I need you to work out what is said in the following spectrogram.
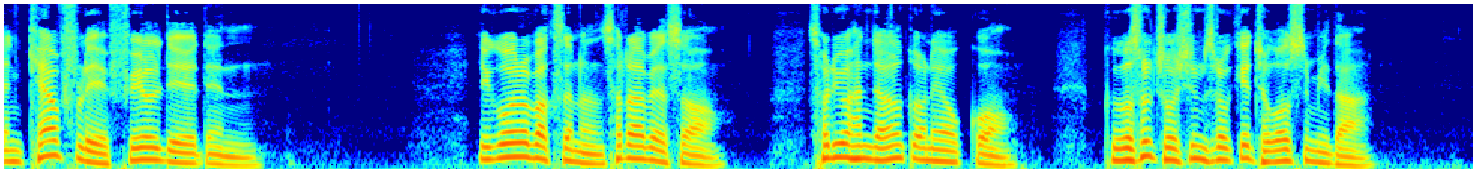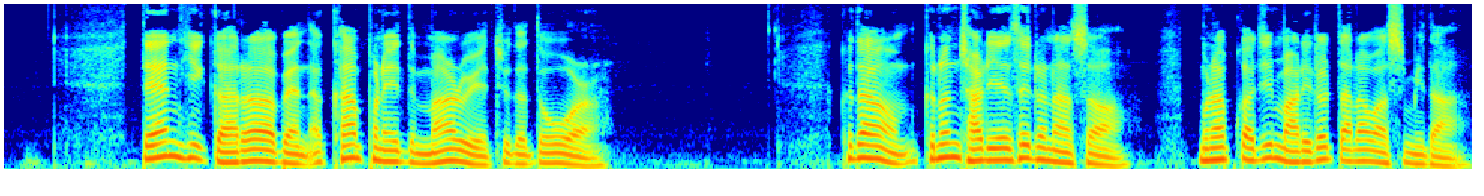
and carefully filled it in. 이고르 박사는 서랍에서 서류 한 장을 꺼내었고 그것을 조심스럽게 적었습니다. Then he got up and accompanied Mary to the door. 그 다음 그는 자리에서 일어나서 문 앞까지 마리를 따라왔습니다.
